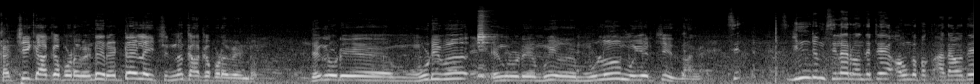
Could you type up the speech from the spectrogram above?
கட்சி காக்கப்பட வேண்டும் இரட்டை இலை சின்னம் காக்கப்பட வேண்டும் எங்களுடைய முடிவு எங்களுடைய முழு முயற்சி இதுதாங்க இன்றும் சிலர் வந்துட்டு அவங்க பக்கம் அதாவது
